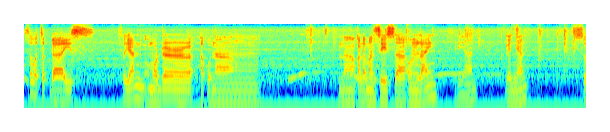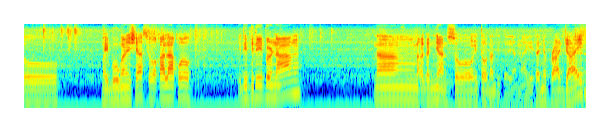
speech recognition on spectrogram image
So what's up guys? So yan, umorder ako ng ng kalamansi sa online. Ayan. Ganyan. So may bunga na siya. So akala ko i-deliver ng ng nakaganyan. So ito nandito yan. Makikita nyo fragile.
